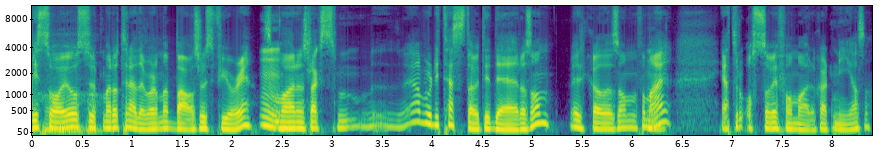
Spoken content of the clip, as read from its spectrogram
Vi så jo Super Mario 3D World med Bowsers Fury, som Mm. var en slags Ja, hvor de testa ut ideer og sånn, virka det som for meg. Jeg tror også vi får Mario Kart 9, altså.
